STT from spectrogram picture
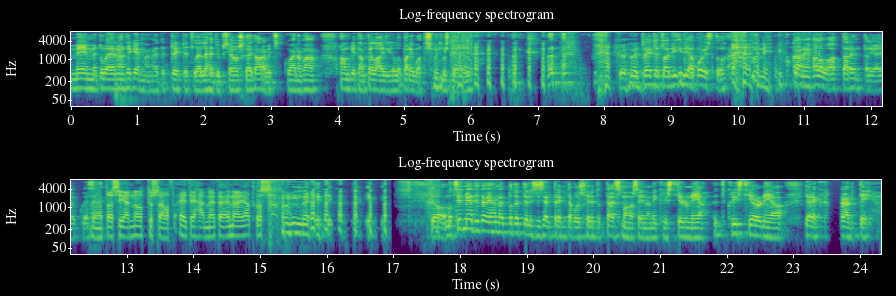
me emme tule enää tekemään näitä trade lähetyksiä, koska ei tarvitse, kun aina vaan hankitaan pelaajilla pari vuotta sopimusta jäljellä. Kyllä trade deadline idea poistuu. niin. Kukaan ei halua ottaa renttalia joukkueeseen. Ja tosiaan note to self, ei tehdä näitä enää jatkossa. Joo, mutta sitten mietitään ihan näitä potentiaalisia sentteriä, mitä voisi hirtoa täsmäaseina, niin Chris Tierney ja, Chris Tierney ja Derek Grantti, äh,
